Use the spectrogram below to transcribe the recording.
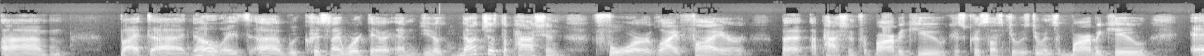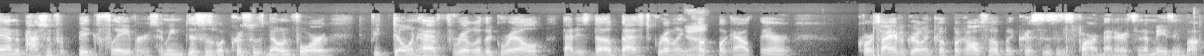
Um, but uh, no, it's uh, Chris and I worked there, and you know, not just a passion for live fire, but a passion for barbecue because Chris Schlesinger was doing some barbecue, and a passion for big flavors. I mean, this is what Chris was known for. If you don't have Thrill of the Grill, that is the best grilling Yeah. cookbook out there. Of course, I have a grilling cookbook also, but Chris's is far better. It's an amazing book.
